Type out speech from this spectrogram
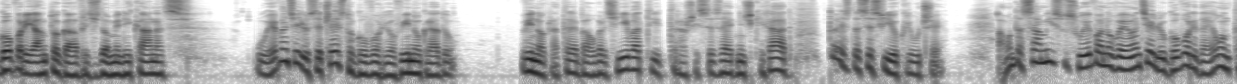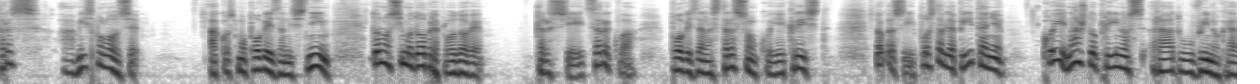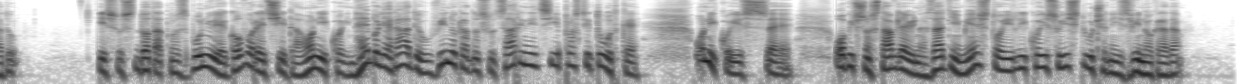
Govori Anto Gavrić, Dominikanac. U evanđelju se često govori o vinogradu. Vinograd treba obrađivati, traži se zajednički rad, to jest da se svi uključe. A onda sam Isus u Ivanovu evanđelju govori da je on trs, a mi smo loze. Ako smo povezani s njim, donosimo dobre plodove. Trs je i crkva, povezana s trsom koji je Krist. Stoga se i postavlja pitanje koji je naš doprinos radu u vinogradu. Isus dodatno zbunjuje govoreći da oni koji najbolje rade u vinogradu su carinici i prostitutke, oni koji se obično stavljaju na zadnje mjesto ili koji su isključeni iz vinograda.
